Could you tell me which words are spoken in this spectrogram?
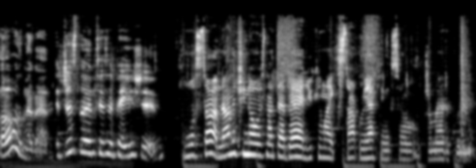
Oh, that wasn't that bad. It's just the anticipation. Well, stop. Now that you know it's not that bad, you can like stop reacting so dramatically.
